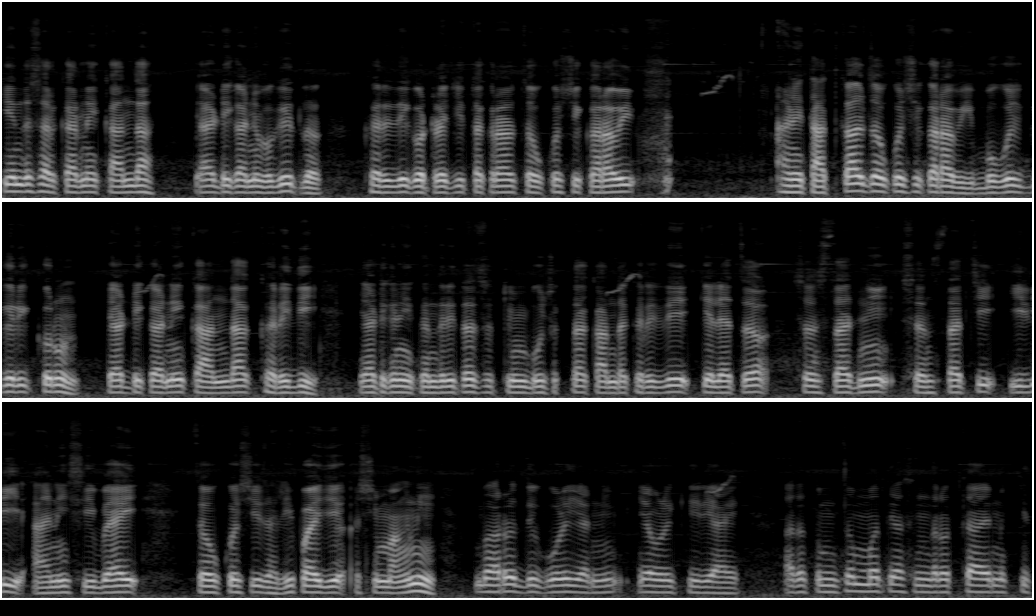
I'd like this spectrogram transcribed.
केंद्र सरकारने कांदा या ठिकाणी बघितलं. खरेदी घोटाळ्याची तक्रार चौकशी करावी आणि तात्काळ चौकशी करावी. बोगसगिरी करून या ठिकाणी कांदा खरेदी या ठिकाणी एकंदरीतच तुम्ही बघू शकता कांदा खरेदी केल्याचं संस्थांनी संस्थाची ईडी आणि सी बी आय चौकशी झाली पाहिजे अशी मागणी भारत दिगोळे यांनी यावेळी केली आहे. आता तुमचं मत या संदर्भात काय आहे? नक्कीच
